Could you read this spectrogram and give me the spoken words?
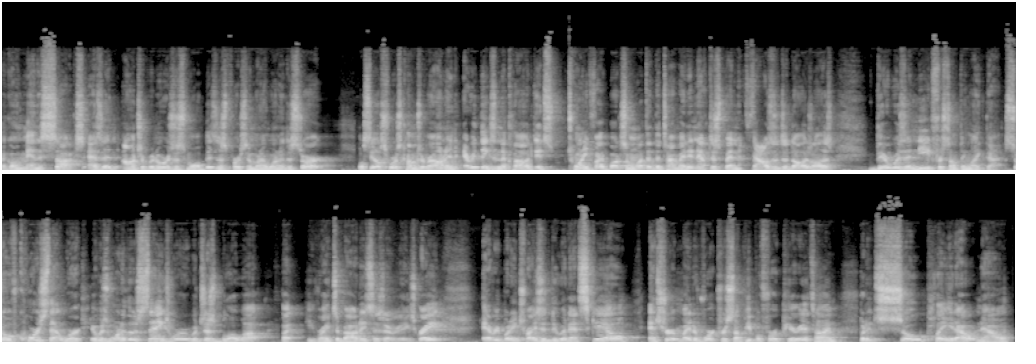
I'm going, man, this sucks. As an entrepreneur, as a small business person, when I wanted to start. Well, Salesforce comes around and everything's in the cloud. It's 25 bucks a month at the time. I didn't have to spend thousands of dollars on this. There was a need for something like that. So, of course, that worked. It was one of those things where it would just blow up. But he writes about it. He says everything's great everybody tries to do it at scale. And sure, it might have worked for some people for a period of time, but it's so played out now.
